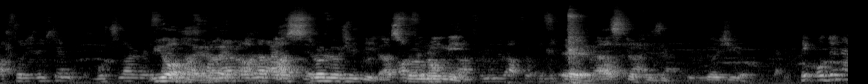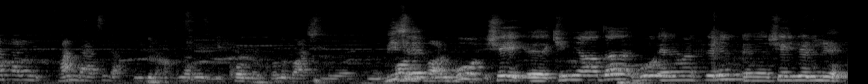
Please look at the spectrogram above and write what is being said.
Astrolojide bir şey burçlar ve Yok hayır hayır. Onlar ayrı Astroloji değil, astronomi. Astronomi ve astrofizik. Evet, astrofizik. bravo. Loji yok. Peki o dönemlerin fen dersiyle ilgili hatırladığınız bir konu, konu başlığı, var mı? bu şey e, kimyada bu elementlerin e, şeylerini e,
